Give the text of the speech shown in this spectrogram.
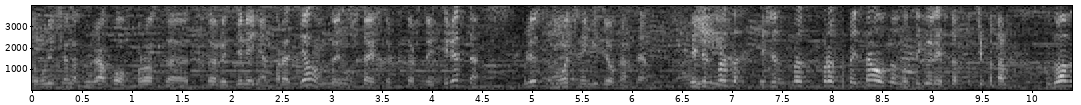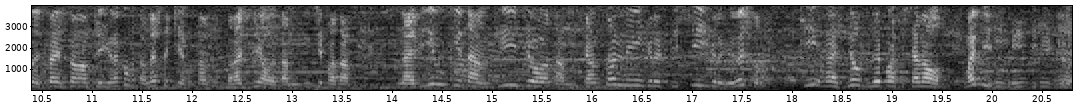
увлеченных игроков просто с разделением по разделам, то есть читаешь только то, что интересно, плюс мощный видеоконтент. Я сейчас И- просто, я сейчас просто, представил, вот, вот ты говоришь, что, что типа там главная страница она для игроков, там, знаешь, такие вот э, разделы, там, ну, типа там новинки, там, видео, там, консольные игры, PC-игры, и, знаешь, вот, и раздел для профессионалов, мобильные игры.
